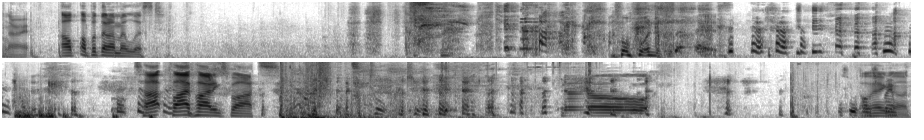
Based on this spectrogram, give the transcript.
All right, I'll I'll put that on my list. what is that? Top five hiding spots. No. Oh, hang on.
